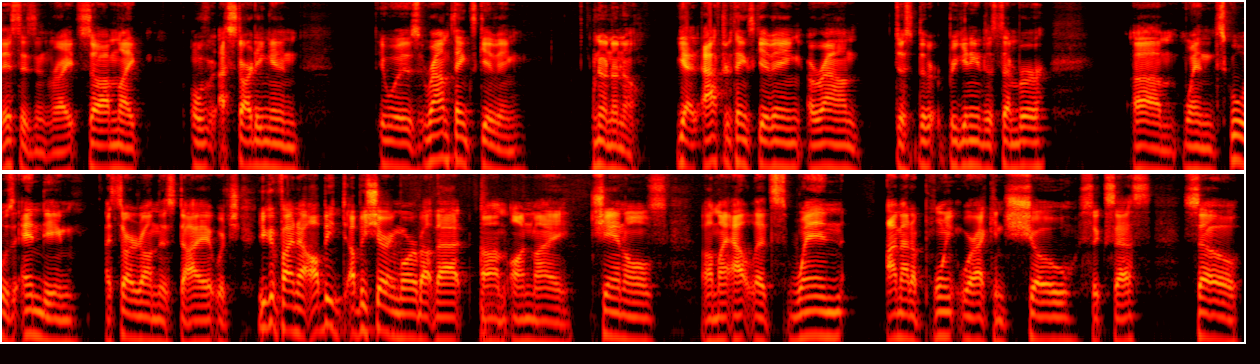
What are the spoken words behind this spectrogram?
this isn't right. So I'm like over I starting in it was around Thanksgiving. No no no. Yeah after Thanksgiving around just the beginning of December um, when school was ending I started on this diet which you can find out I'll be I'll be sharing more about that um, on my channels uh, my outlets when I'm at a point where I can show success. So,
